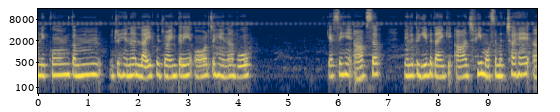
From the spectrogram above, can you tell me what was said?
वालेकुम। कम जो है ना लाइव को ज्वाइन करें और जो है ना, वो कैसे हैं आप सब? पहले तो ये बताएँ कि आज भी मौसम अच्छा है आ,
